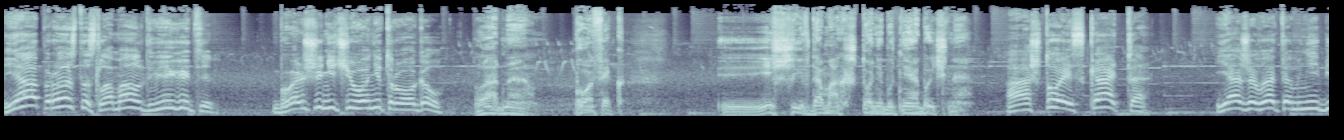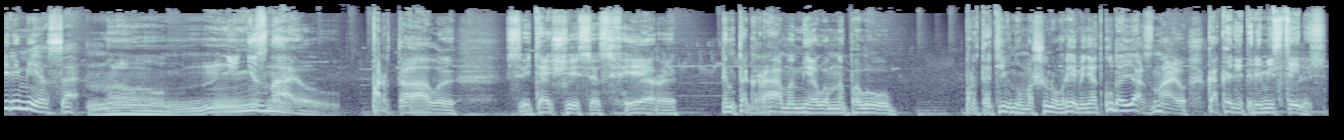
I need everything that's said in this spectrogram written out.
Я просто сломал двигатель. Больше ничего не трогал. Ладно, пофиг. И ищи в домах что-нибудь необычное. А что искать-то? Я же в этом не бельмеса. Ну, не, не знаю. Порталы, светящиеся сферы, пентаграммы мелом на полу, портативную машину времени. Откуда я знаю, как они переместились?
